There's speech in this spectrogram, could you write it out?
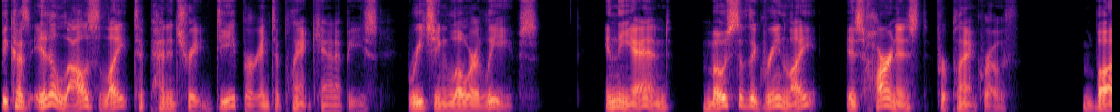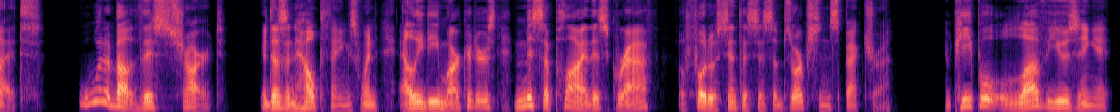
because it allows light to penetrate deeper into plant canopies, reaching lower leaves. In the end, most of the green light is harnessed for plant growth. But what about this chart? It doesn't help things when LED marketers misapply this graph of photosynthesis absorption spectra. People love using it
